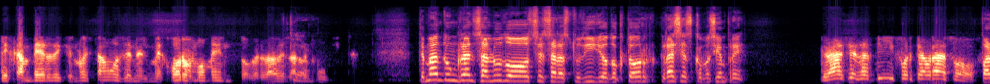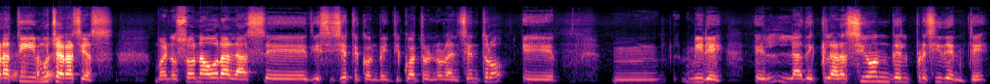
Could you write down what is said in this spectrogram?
dejan ver de que no estamos en el mejor momento, ¿verdad?, de la República. Te mando un gran saludo, César Astudillo, doctor. Gracias, como siempre. Gracias a ti, fuerte abrazo. Para ti, muchas gracias. Bueno, son ahora las eh, 17 con 24 en hora del centro. Eh, mm, mire, la declaración del presidente,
